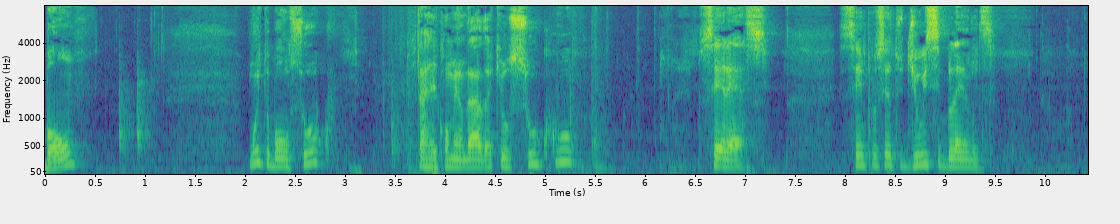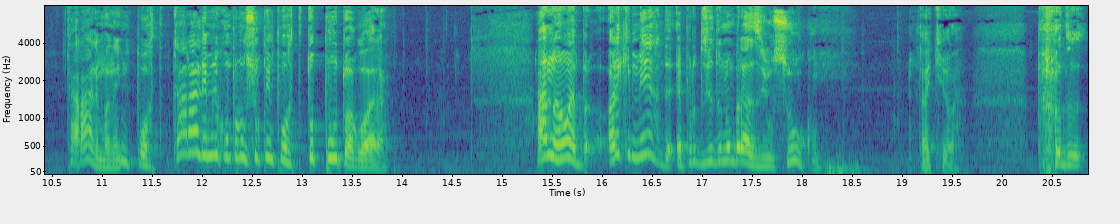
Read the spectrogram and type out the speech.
Bom, muito bom suco. Está recomendado aqui o suco Ceres. 100% Juice Blend. Caralho, mano, é importante. Caralho, ele comprou um suco importante. Tô puto agora. Ah, não, é... olha que merda. É produzido no Brasil o suco. Tá aqui, ó. Produ...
